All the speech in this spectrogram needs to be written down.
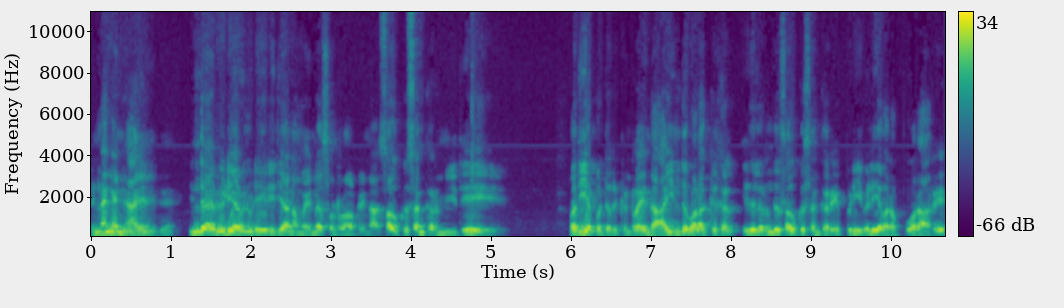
என்னங்க நியாயம் இது? இந்த வீடியோவினுடைய ரீதியா நம்ம என்ன சொல்றோம் அப்படின்னா சவுக்கு சங்கர் மீது பதியப்பட்டிருக்கின்ற இந்த ஐந்து வழக்குகள். இதிலிருந்து சவுக்கு சங்கர் எப்படி வெளியே வர போறாரு?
